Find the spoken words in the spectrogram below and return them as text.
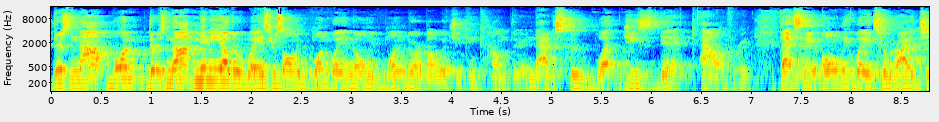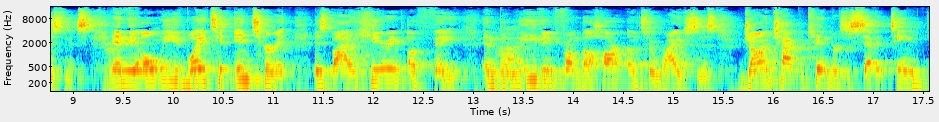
there's not one, there's not many other ways. There's only one way and only one door by which you can come through, and that is through what Jesus did at Calvary. That's the only way to righteousness. And the only way to enter it is by hearing of faith and believing from the heart unto righteousness. John chapter 10, verses 17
